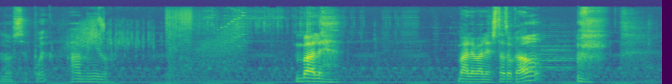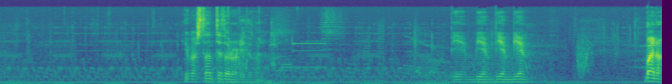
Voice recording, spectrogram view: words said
No se puede. Amigo. Vale. Vale, vale, está tocado. bastante dolorido, vale. Bien, bien, bien, bien. Bueno,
